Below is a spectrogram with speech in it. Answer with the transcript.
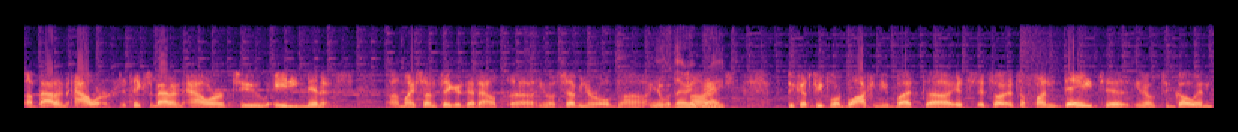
about an hour. It takes about an hour to 80 minutes. Uh, my son figured that out. Uh, you know, a seven year old. Uh, you know, with Very signs bright. Because people are blocking you. But uh, it's it's a it's a fun day to you know to go and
